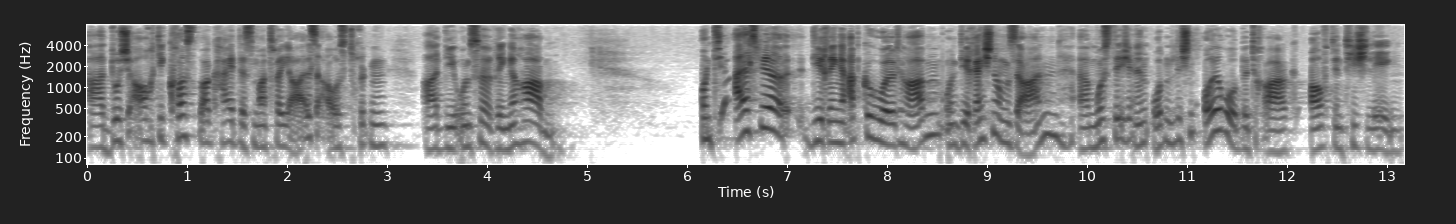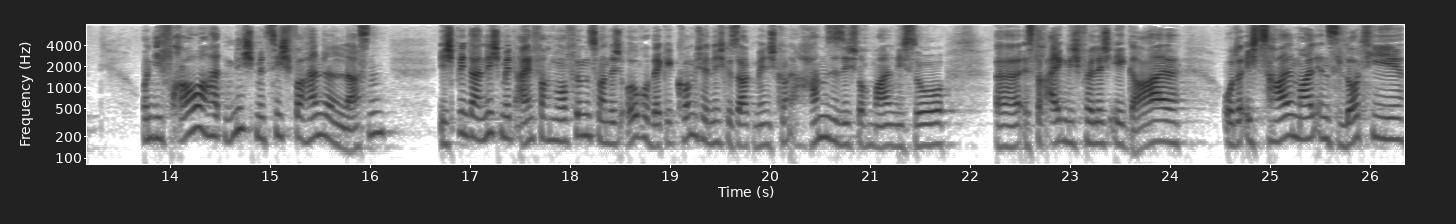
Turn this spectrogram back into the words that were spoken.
äh, durch auch die Kostbarkeit des Materials ausdrücken, äh, die unsere Ringe haben. Und als wir die Ringe abgeholt haben und die Rechnung sahen, äh, musste ich einen ordentlichen Eurobetrag auf den Tisch legen. Und die Frau hat nicht mit sich verhandeln lassen. Ich bin da nicht mit einfach nur 25 Euro weggekommen. Ich hätte nicht gesagt, Mensch, haben Sie sich doch mal nicht so, äh, ist doch eigentlich völlig egal. Oder ich zahle mal ins Lotti,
